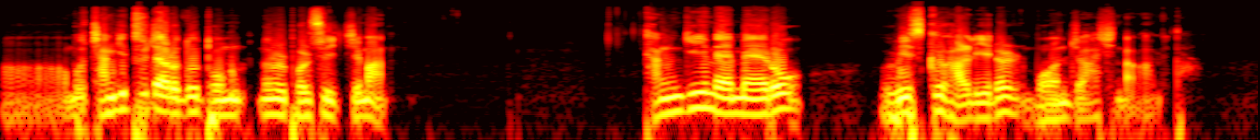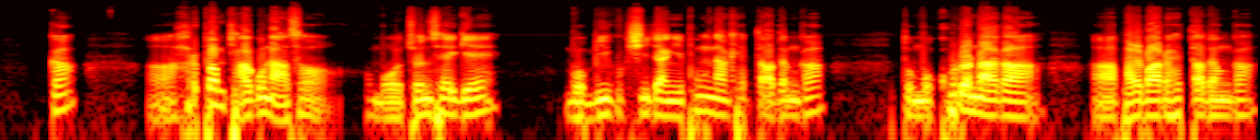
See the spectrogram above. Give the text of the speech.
어, 뭐 장기 투자로도 돈을 벌 수 있지만 단기 매매로 리스크 관리를 먼저 하신다고 합니다. 그러니까 어, 하룻밤 자고 나서 뭐 전 세계 뭐 미국 시장이 폭락했다던가 또 뭐 코로나가 아, 발발을 했다던가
